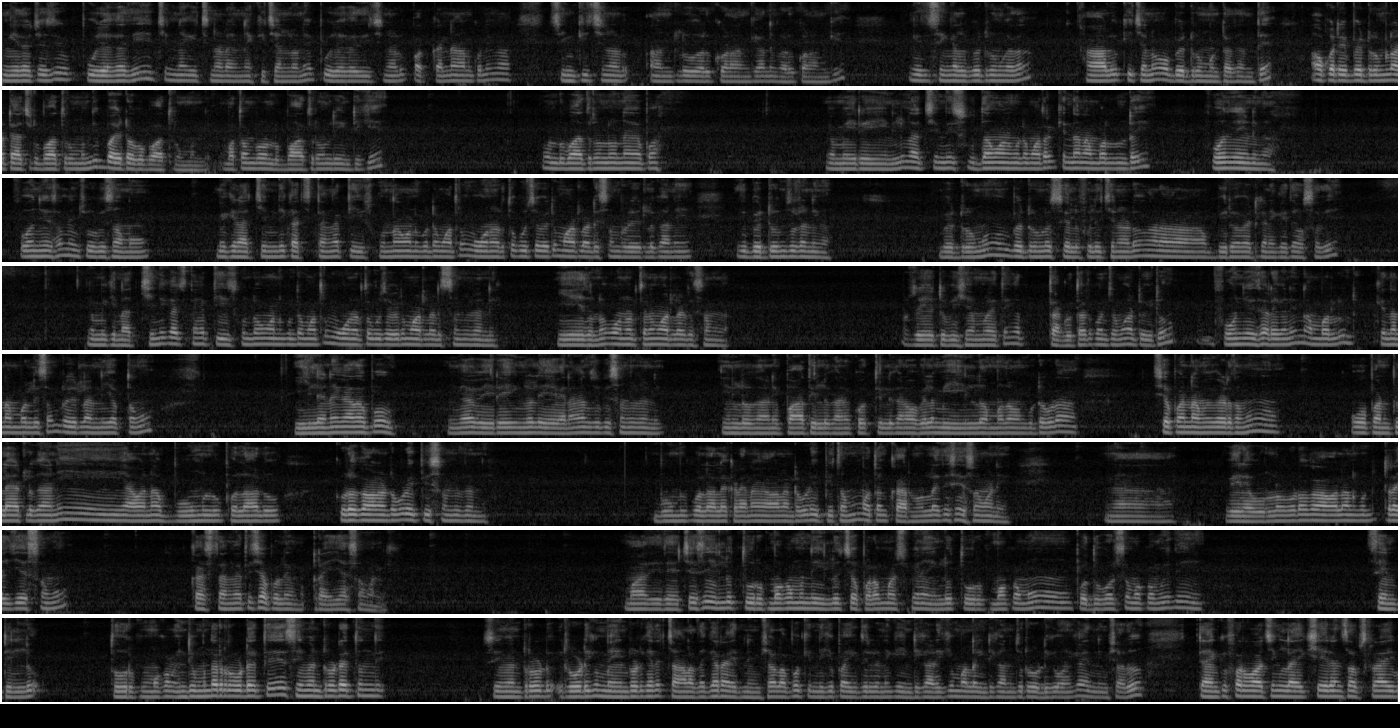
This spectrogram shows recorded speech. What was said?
ఇంక ఇది వచ్చేసి పూజ గది చిన్నగా ఇచ్చినాడు ఆయన కిచెన్లోనే. పూజ గది ఇచ్చినాడు. పక్కనే అనుకుని ఇంకా సింక్ ఇచ్చినాడు అంట్లు కడుక్కోవడానికి అన్ని కడుక్కోవడానికి. ఇది సింగిల్ బెడ్రూమ్ కదా. హాలు కిచెన్ ఒక బెడ్రూమ్ ఉంటుంది అంతే. ఒకటే బెడ్రూమ్లో అటాచ్డ్ బాత్రూమ్ ఉంది బయట ఒక బాత్రూమ్ ఉంది. మొత్తం రెండు బాత్రూమ్లు ఇంటికి. రెండు బాత్రూమ్లు ఉన్నాయప్ప. ఇక మీరు ఈ ఇల్లు నచ్చింది చూద్దాం అనుకుంటే మాత్రం కింద నంబర్లు ఉంటాయి. ఫోన్ చేయండి ఇక. ఫోన్ చేసాం మేము చూపిస్తాము. మీకు నచ్చింది ఖచ్చితంగా తీసుకుందాం అనుకుంటే మాత్రం ఓనర్తో కూర్చోబెట్టి మాట్లాడిస్తాం రేట్లు కానీ. ఇది బెడ్రూమ్ చూడండి ఇక. బెడ్రూము బెడ్రూమ్లో సెల్ఫ్లు ఇచ్చినాడు. అక్కడ బీరో పెట్టుకోనికి అయితే వస్తుంది. ఇక మీకు నచ్చింది ఖచ్చితంగా తీసుకుంటాం అనుకుంటే మాత్రం ఓనర్తో కూర్చోబెట్టి మాట్లాడిస్తాం చూడండి. ఏది ఉన్నా ఓనర్తోనే మాట్లాడిస్తాం ఇంకా. రేటు విషయంలో అయితే ఇంకా తగ్గుతాడు కొంచెం అటు ఇటు. ఫోన్ చేశాడు కానీ నంబర్లు కింద నంబర్లు ఇస్తాం రేట్లు అన్నీ చెప్తాము. వీళ్ళనే కాదప్పు ఇంకా వేరే ఇళ్ళు ఏవైనా కానీ చూపిస్తాం చూడండి. ఇల్లు కానీ పాత ఇల్లు కానీ కొత్త ఇల్లు కానీ ఒకవేళ మీ ఇల్లు అమ్మదాం అనుకుంటే కూడా చెప్పండి అమ్మి పెడతాము. ఓపెన్ ప్లాట్లు కానీ ఏమైనా భూములు పొలాలు కూడా కావాలంటే కూడా ఇప్పిస్తాం చూడండి. భూమి పొలాలు ఎక్కడైనా కావాలంటే కూడా ఇప్పిస్తాము. మొత్తం కర్నూలు అయితే చేస్తామండి. వేరే ఊర్లో కూడా కావాలనుకుంటే ట్రై చేస్తాము. ఖచ్చితంగా అయితే చెప్పలేము. ట్రై చేస్తామండి మాది ఇది వచ్చేసి ఇల్లు తూర్పు ముఖం ఉంది. ఇల్లు చెప్పడం మర్చిపోయిన ఇల్లు తూర్పు ముఖము పొద్దుగొడిసె ముఖము ఇది. సెంటిల్లు తూర్పు ముఖం. ఇంటి ముందర రోడ్ అయితే సిమెంట్ రోడ్ అయితే ఉంది. సిమెంట్ రోడ్ రోడ్డుకి మెయిన్ రోడ్కి అయితే చాలా దగ్గర ఐదు నిమిషాలు అప్పుడు కిందికి పైకి తిరగడానికి ఇంటికాడికి మళ్ళీ ఇంటికాడ నుంచి రోడ్డుకి పోవడానికి ఐదు నిమిషాలు. Thank you for watching. Like, share and subscribe.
